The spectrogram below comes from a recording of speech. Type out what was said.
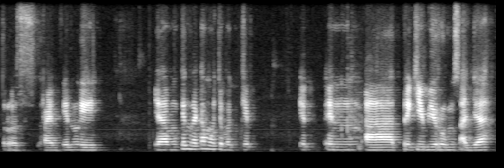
terus Ryan Finley, ya mungkin mereka mau coba keep it in uh, QB rooms aja.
